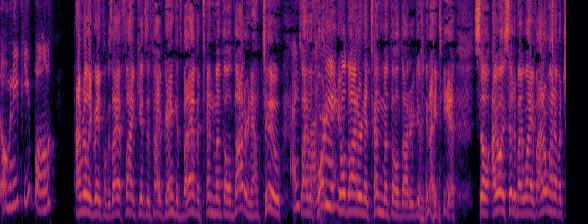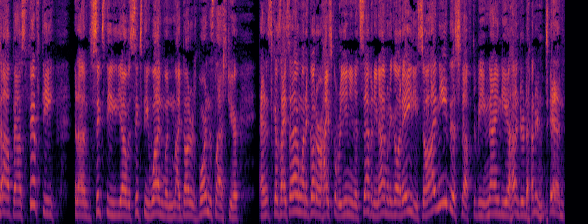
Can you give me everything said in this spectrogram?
so many people I'm really grateful because I have five kids and five grandkids, but I have a 10 month old daughter now too. I so I have a 48 year old daughter and a 10 month old daughter to give you an idea. So I always said to my wife, I don't want to have a child past 50 and I'm 60, you know, I was 61 when my daughter was born this last year. And it's because I said, I don't want to go to her high school reunion at 70. Now I'm going to go at 80. So I need this stuff to be 90, 100, 110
